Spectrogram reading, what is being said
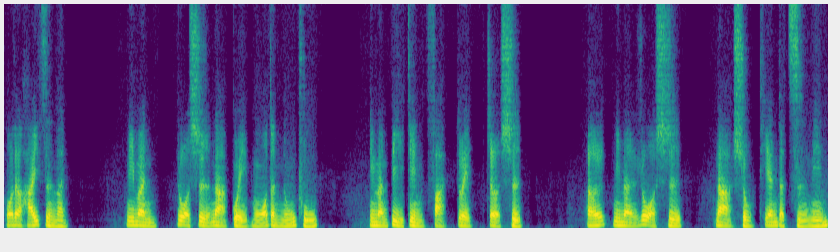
我的孩子们，你们若是那鬼魔的奴仆，你们必定反对这事；而你们若是那属天的子民，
